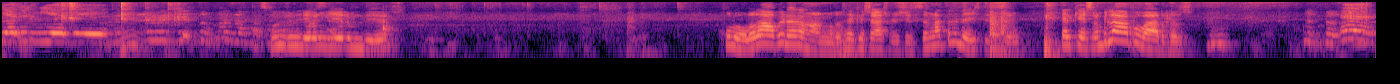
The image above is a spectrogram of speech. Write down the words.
Gelin yiyelim. Buyurun gelin yiyelim diyor. Kul oğlu abiyle anılır. Herkes aç pişirsin, adını değiştirsin. Herkesin bir labı vardır. Evet,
